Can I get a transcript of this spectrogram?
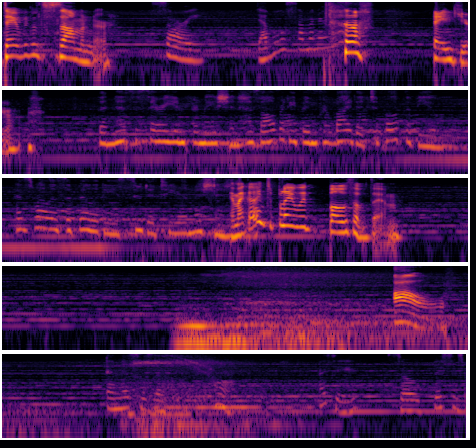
Devil Summoner. sorry. Devil summoner? Thank you. The necessary information has already been provided to both of you, as well as abilities suited to your mission. Am I going to play with both of them? Oh. And this is a. Huh. I see. So this is.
